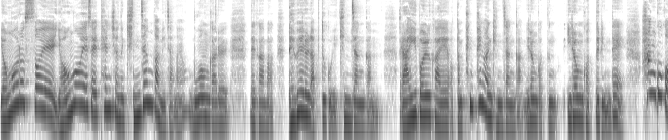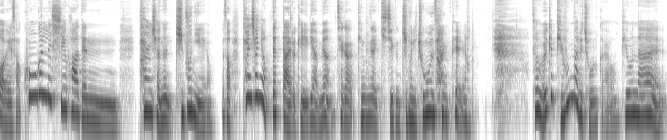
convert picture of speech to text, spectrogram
영어로서의, 영어에서의 tension은 긴장감이잖아요. 무언가를 내가 막 대회를 앞두고의 긴장감, 라이벌과의 어떤 팽팽한 긴장감, 이런 것들, 이런 것들인데, 한국어에서 콩글리시화된 텐션은 기분이에요. 그래서 텐션이 없댔다 이렇게 얘기하면 제가 굉장히 지금 기분이 좋은 상태예요. 저 왜 이렇게 비 온 날이 좋을까요? 비 온 날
